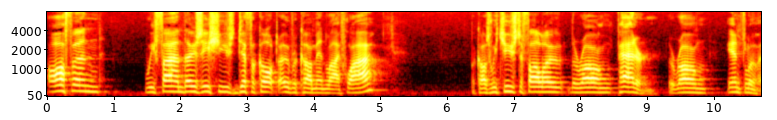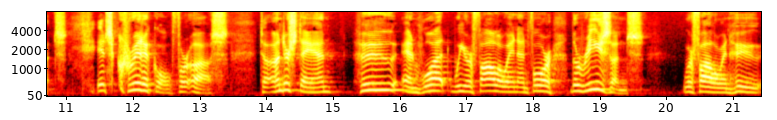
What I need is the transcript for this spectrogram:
often we find those issues difficult to overcome in life. Why? Because we choose to follow the wrong pattern, the wrong influence. It's critical for us to understand who and what we are following and for the reasons we're following who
